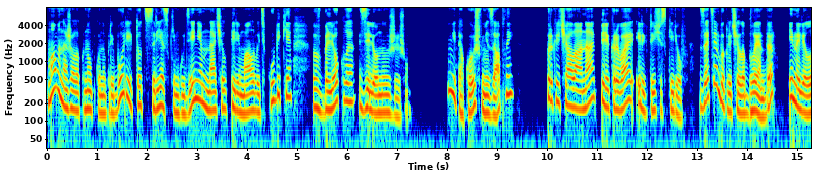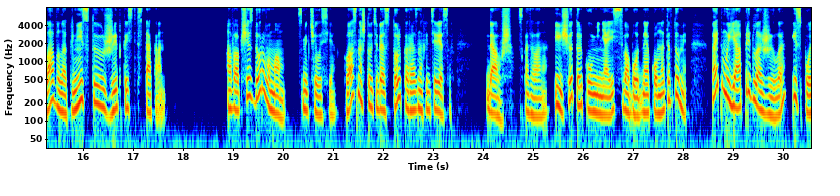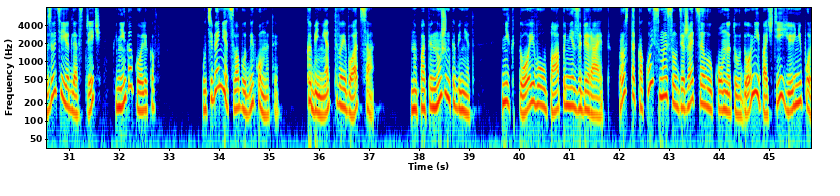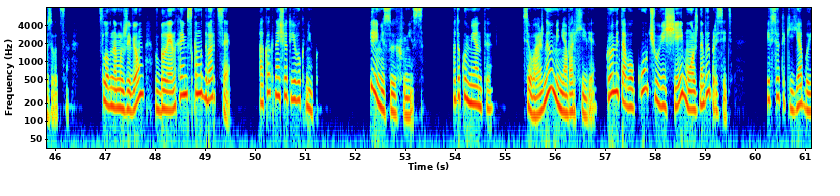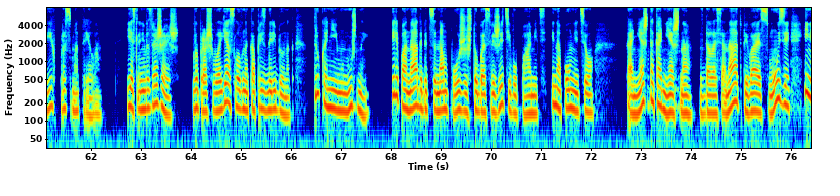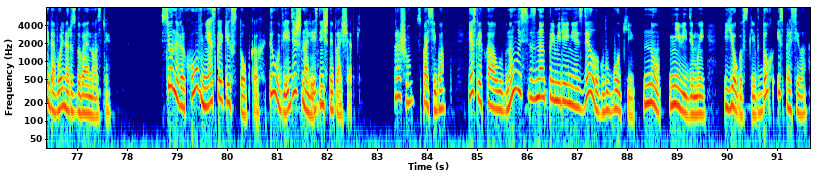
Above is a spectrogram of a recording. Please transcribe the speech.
Мама нажала кнопку на приборе, и тот с резким гудением начал перемалывать кубики в блекло зеленую жижу. «Не такой уж внезапный», — прокричала она, перекрывая электрический рев. Затем выключила блендер и налила волокнистую жидкость в стакан. «А вообще здорово, мам», — смягчилась я. «Классно, что у тебя столько разных интересов». «Да уж», — сказала она, — «и еще только у меня есть свободная комната в доме. Поэтому я предложила использовать ее для встреч книгоголиков. У тебя нет свободной комнаты. Кабинет твоего отца. Но папе нужен кабинет. Никто его у папы не забирает. Просто какой смысл держать целую комнату в доме и почти ею не пользоваться? Словно мы живем в Бленхаймском дворце. А как насчет его книг? Перенесу их вниз. А документы? Все важное у меня в архиве. Кроме того, кучу вещей можно выбросить. И все таки я бы их просмотрела. Если не возражаешь, выпрашивала я, словно капризный ребенок. Вдруг они ему нужны? Или понадобятся нам позже, чтобы освежить его память и напомнить о... «Конечно, конечно», — сдалась она, отпивая смузи и недовольно раздувая ноздри. Все наверху в нескольких стопках. Ты увидишь на лестничной площадке». «Хорошо, спасибо», я слегка улыбнулась в знак примирения, сделала глубокий, но невидимый йоговский вдох и спросила:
